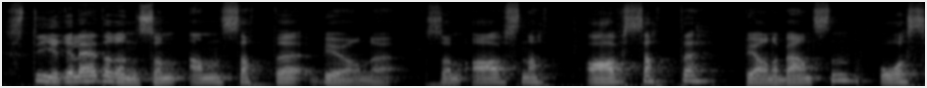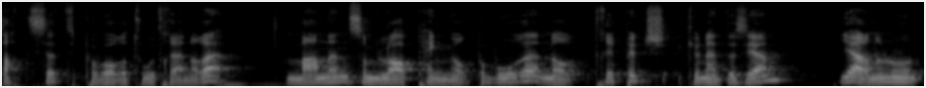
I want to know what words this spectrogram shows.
Styrelederen som ansatte Bjørne, som avsnatt, avsatte Bjørne Berntsen og satset på våre to trenere. Mannen som la penger på bordet når Trippic kunne hentes hjem. Gjerne noen,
